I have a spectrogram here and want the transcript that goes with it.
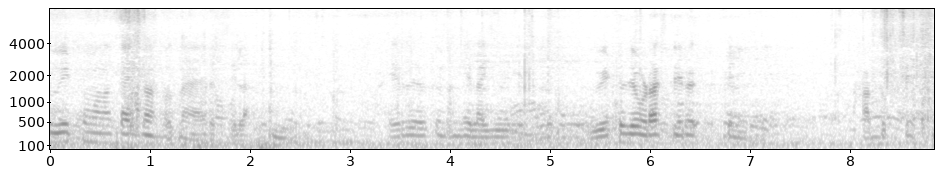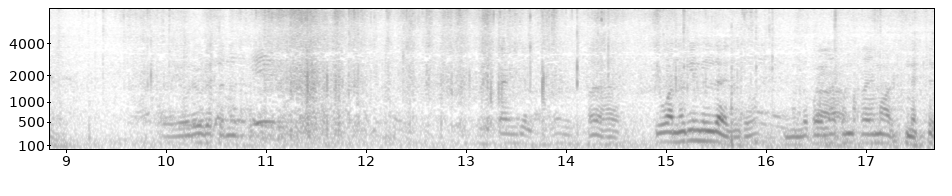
वेट तुम्हाला काय जाणवत नाही रस्सीला. वेट जेवढा असते हात दुखते एवढे एवढे ती वानरलिंगला जायचं तो म्हणलं पहिला आपण ट्राय मारत नाही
